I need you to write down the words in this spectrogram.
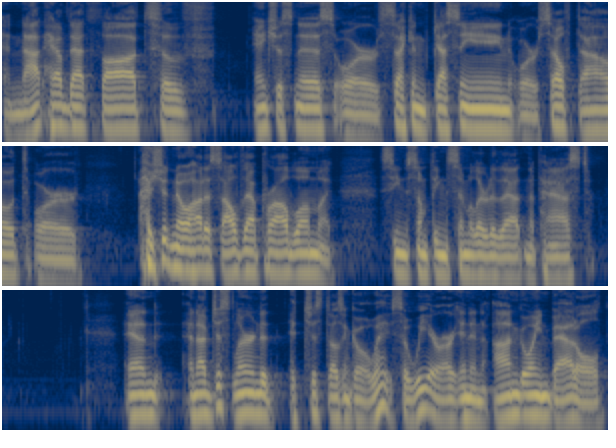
and not have that thought of anxiousness or second guessing or self doubt or I should know how to solve that problem. I've seen something similar to that in the past. And and I've just learned that it just doesn't go away. So we are in an ongoing battle.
